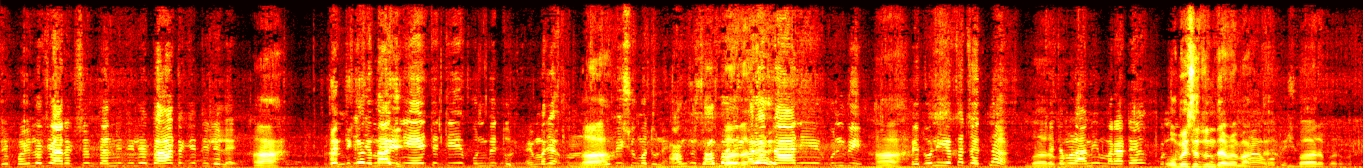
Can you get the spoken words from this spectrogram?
ते पहिलं जे आरक्षण त्यांनी दिले दहा टक्के दिलेलं आहे. हा. ते आमची टिकत जी नाही. मागणी आहे तर ती कुणबीतून म्हणजे हा. ओबीसी मधून आहे आमचं बरं. सातबारा मराठा आणि कुणबी हा हे दोन्ही एकच आहेत ना बरं, त्याच्यामुळे बरं. आम्ही मराठा कुणबी- ओबीसीतून हा, मागताय OBC. बरं बरं बरं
